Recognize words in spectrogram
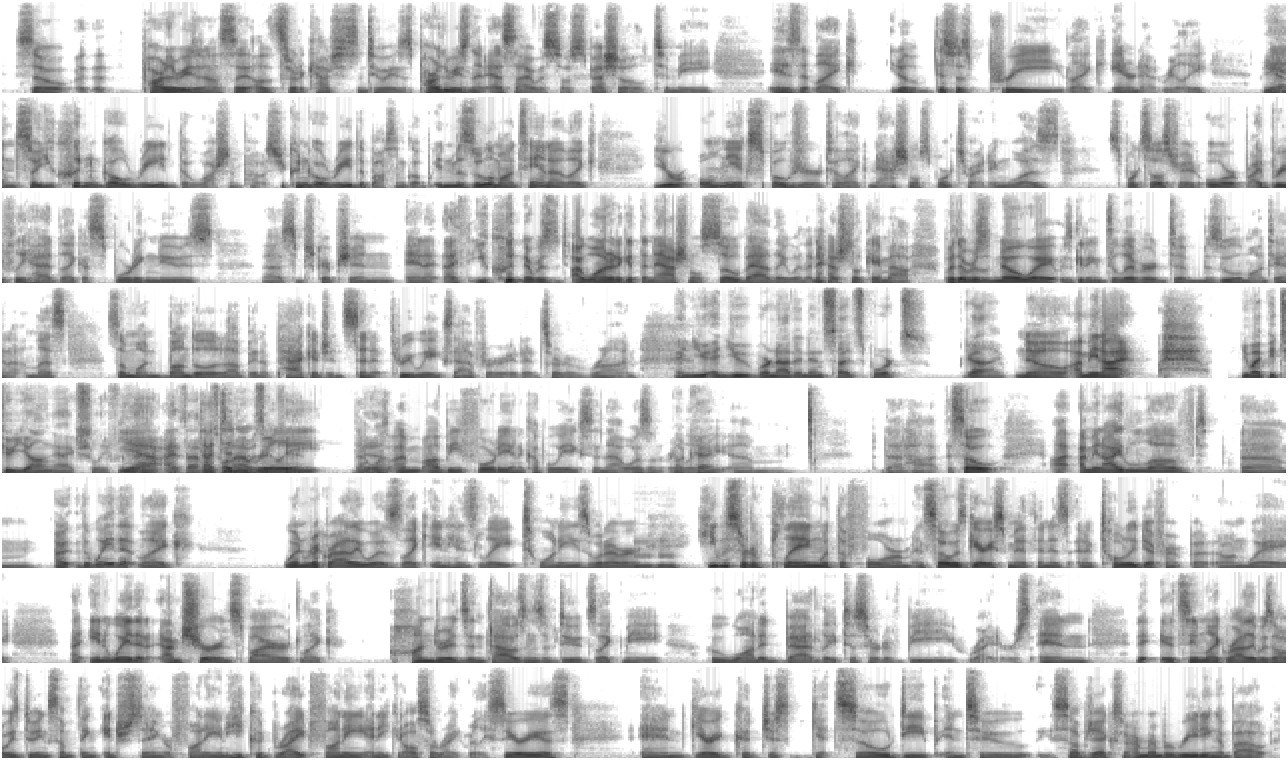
So uh, part of the reason I'll say I'll sort of couch this in two ways. Is part of the reason that SI was so special to me is that like you know this was pre like internet really, Yeah. and so you couldn't go read the Washington Post, you couldn't go read the Boston Globe in Missoula, Montana. Like your only exposure to like national sports writing was Sports Illustrated, or I briefly had like a sporting news. Uh, subscription and I, I you couldn't there was I wanted to get the national so badly when the national came out but there was no way it was getting delivered to Missoula Montana unless someone bundled it up in a package and sent it three weeks after it had sort of run And you and you were not an inside sports guy. no I mean I You might be too young actually for yeah that. I, that, I didn't really that Yeah. was I'm I'll be 40 in a couple weeks and that wasn't really Okay. um that hot so I, I mean I loved um uh, the way that like when Rick Reilly was like in his late 20s whatever Mhm. he was sort of playing with the form, and so was Gary Smith in his in a totally different but own way, uh, in a way that I'm sure inspired like hundreds and thousands of dudes like me who wanted badly to sort of be writers. And it, seemed like Reilly was always doing something interesting or funny, and he could write funny, and he could also write really serious. And Gary could just get so deep into subjects. I remember reading about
